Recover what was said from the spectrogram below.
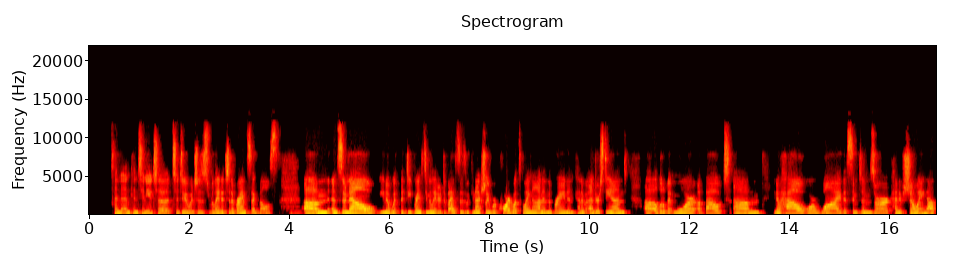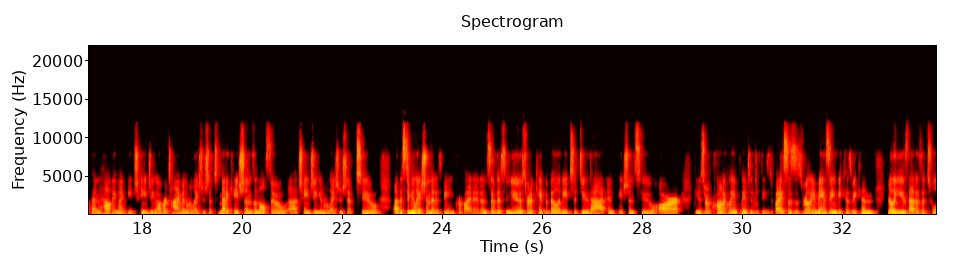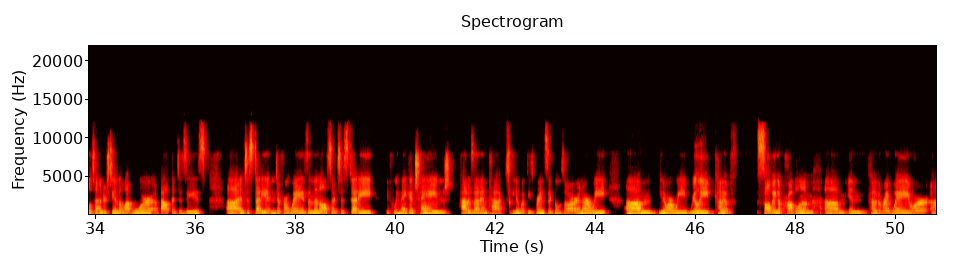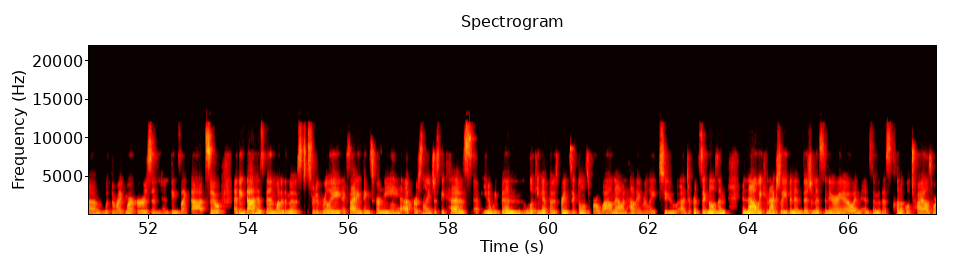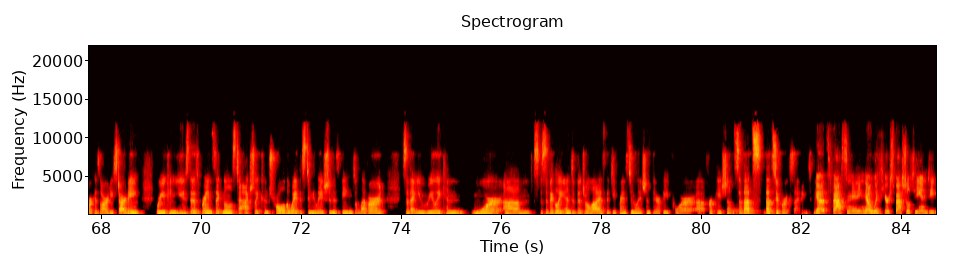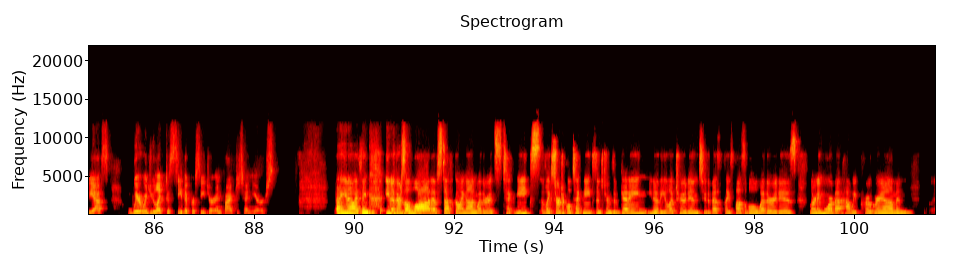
and, and continue to, to do, which is related to the brain signals. Mm-hmm. Um, and so now, you know, with the deep brain stimulator devices, we can actually record what's going on in the brain and kind of understand uh, a little bit more about, um, you know, how or why the symptoms are kind of showing up and how they might be changing over time in relationship to medications and also uh, changing in relationship to uh, the stimulation that is being provided. And so this new sort of capability to do that in patients who are, you know, sort of chronically implanted with these devices is really amazing because we can really use that as a tool to understand a lot more about the disease uh, and to study it in different ways. And then also to study if we make a change, how does that impact, you know, what these brain signals are? And are we, um, you know, are we really kind of solving a problem um, in kind of the right way or um, with the right markers and, and, things like that. So I think that has been one of the most sort of really exciting things for me uh, personally, just because uh, you know we've been looking at those brain signals for a while now and how they relate to uh, different signals, and and now we can actually even envision a scenario, and and some of this clinical trials work is already starting, where you can use those brain signals to actually control the way the stimulation is being delivered, so that you really can more um, specifically individualize the deep brain stimulation therapy for uh, for patients. So that's that's super exciting to me. Yeah, it's fascinating. Now, with your specialty in DBS, where would you like to see the procedure in five to ten years? Yeah, you know, I think, you know, there's a lot of stuff going on, whether it's techniques like surgical techniques in terms of getting, you know, the electrode into the best place possible, whether it is learning more about how we program and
